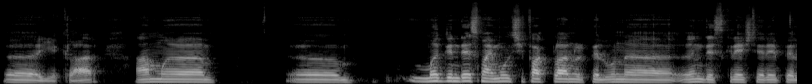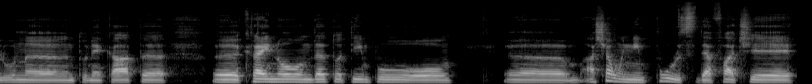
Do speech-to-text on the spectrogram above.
uh, e clar. Am, uh, uh, mă gândesc mai mult și fac planuri pe lună în descreștere, pe lună întunecată. Crai nou îmi dă tot timpul o, așa un impuls de a face,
